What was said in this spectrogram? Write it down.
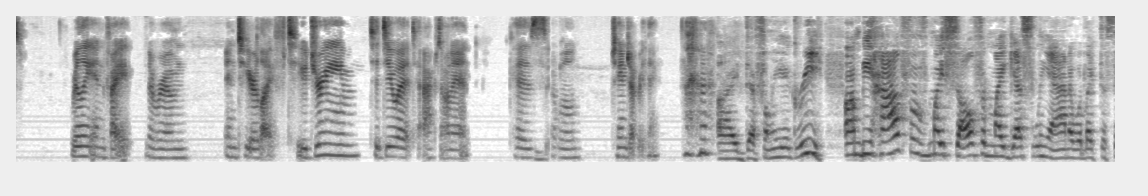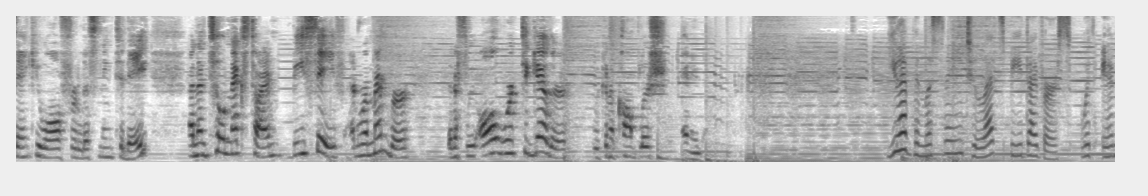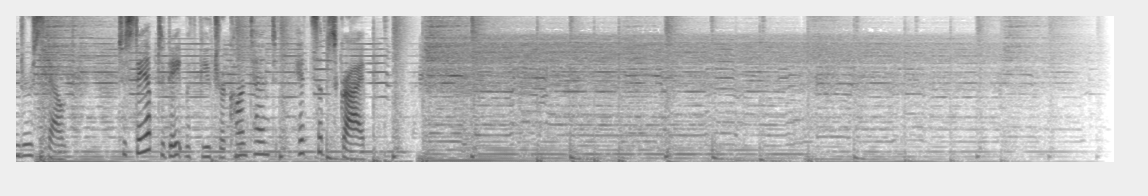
really invite the room into your life to dream, to do it, to act on it, because it will change everything. I definitely agree. On behalf of myself and my guest, Leanne, I would like to thank you all for listening today. And until next time, be safe and remember that if we all work together, we can accomplish anything. You have been listening to Let's Be Diverse with Andrew Stout. To stay up to date with future content, hit subscribe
